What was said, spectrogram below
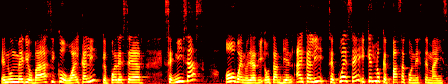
en un medio básico o álcali, que puede ser cenizas o bueno, ya o también álcali, se cuece y ¿qué es lo que pasa con este maíz?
